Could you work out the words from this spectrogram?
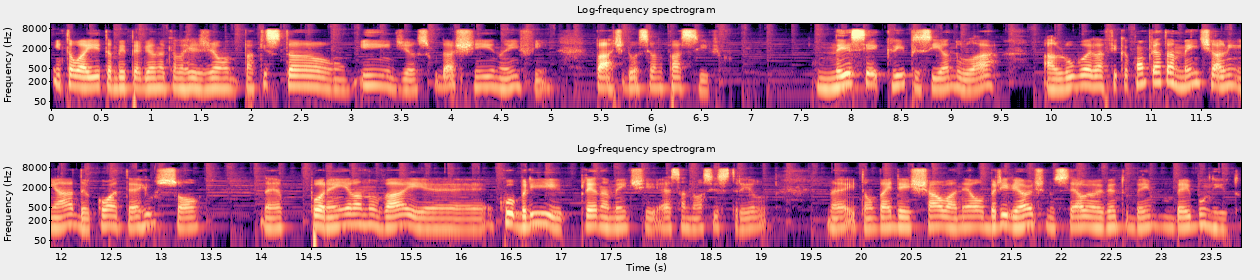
então aí também pegando aquela região do Paquistão, Índia, sul da China, enfim, parte do Oceano Pacífico. Nesse eclipse anular, a Lua ela fica completamente alinhada com a Terra e o Sol, né? porém ela não vai é, cobrir plenamente essa nossa estrela, né? então vai deixar o anel brilhante no céu, é um evento bem, bem bonito.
